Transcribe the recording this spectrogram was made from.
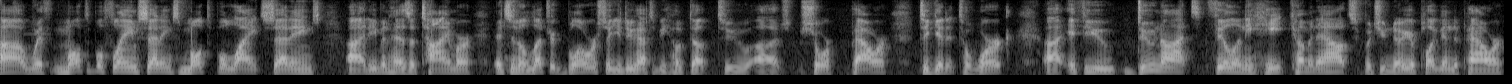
uh, with multiple flame settings, multiple light settings. Uh, it even has a timer. It's an electric blower, so you do have to be hooked up to uh, shore power to get it to work. Uh, if you do not feel any heat coming out, but you know you're plugged into power,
